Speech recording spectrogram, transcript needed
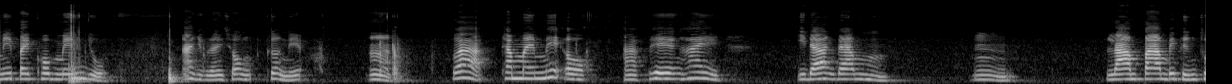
มีไปคอมเมนต์อยู่น่าอยู่ในช่องเครื่องนี้อ่าว่าทำไมไม่ออกอะเพลงให้ อีด่างดำอืม ลามปามไปถึงโซ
